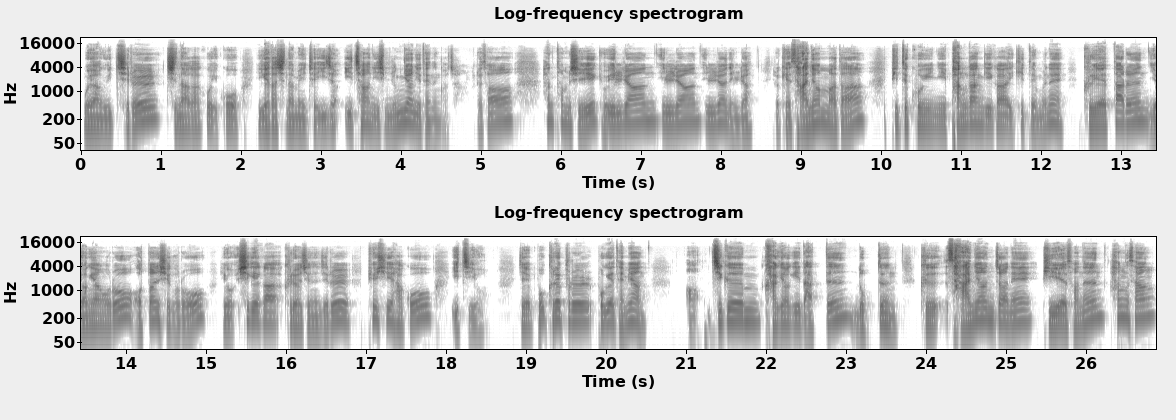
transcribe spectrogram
모양 위치를 지나가고 있고, 이게 다 지나면 이제 2026년이 되는 거죠. 그래서 한 텀씩 요 1년, 1년, 1년, 1년, 이렇게 4년마다 비트코인이 반감기가 있기 때문에 그에 따른 영향으로 어떤 식으로 요 시계가 그려지는지를 표시하고 있지요. 이제 그래프를 보게 되면 어, 지금 가격이 낮든 높든 그 4년 전에 비해서는 항상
